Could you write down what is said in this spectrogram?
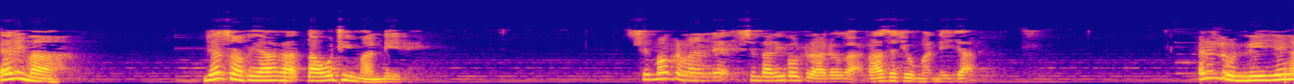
အဲ့ဒီမှာမြတ်စွာဘုရားကတာဝတိမှာနေတယ်ရှင်မောကလန်နဲ့ရှင်သာရိပုတ္တရာတို့ကရာဇဂုမှာနေကြတယ်အဲ့ဒီလိုနေရင်းက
